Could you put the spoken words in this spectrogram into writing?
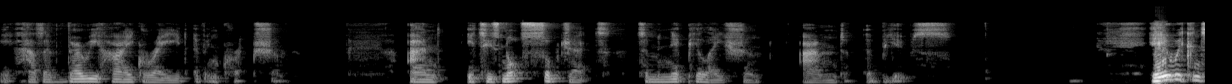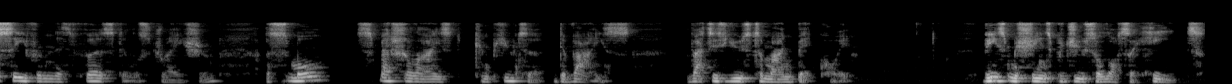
It has a very high grade of encryption and it is not subject to manipulation and abuse. Here we can see from this first illustration a small specialized computer device that is used to mine Bitcoin. These machines produce a lot of heat,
